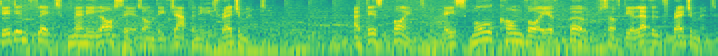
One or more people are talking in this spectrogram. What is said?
did inflict many losses on the Japanese regiment. At this point, a small convoy of boats of the 11th Regiment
